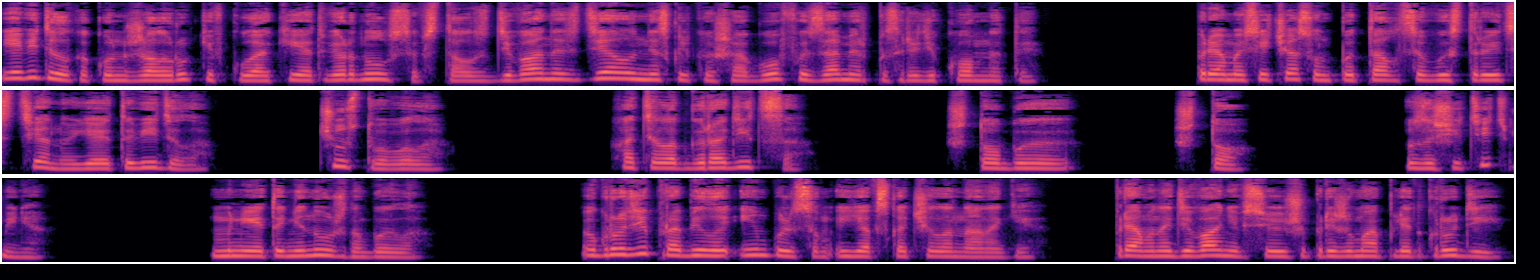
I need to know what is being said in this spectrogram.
Я видела, как он сжал руки в кулаки и отвернулся, встал с дивана, сделал несколько шагов и замер посреди комнаты. Прямо сейчас он пытался выстроить стену, я это видела. Чувствовала. Хотел отгородиться. Чтобы... Что? Защитить меня? Мне это не нужно было. В груди пробило импульсом, и я вскочила на ноги. Прямо на диване, все еще прижимая плед к груди.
